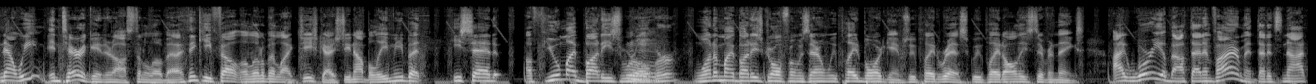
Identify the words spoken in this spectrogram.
Now we interrogated Austin a little bit. I think he felt a little bit like, "Geez, guys, do you not believe me?" But he said a few of my buddies were Mm-hmm. over. One of my buddies' girlfriend was there, and we played board games. We played Risk. We played all these different things. I worry about that environment that it's not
